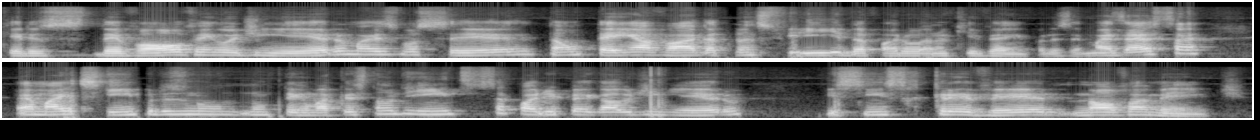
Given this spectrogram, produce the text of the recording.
que eles devolvem o dinheiro, mas você não tem a vaga transferida para o ano que vem, por exemplo. Mas essa é mais simples, não, não tem uma questão de índice, você pode pegar o dinheiro e se inscrever novamente.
